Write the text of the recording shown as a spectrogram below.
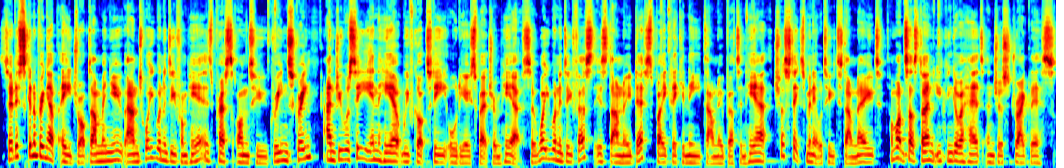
So this is going to bring up a drop down menu and what you want to do from here is press onto green screen and you will see in here we've got the audio spectrum here. So what you want to do first is download this by clicking the download button here. It just takes a minute or two to download and once that's done you can go ahead and just drag this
